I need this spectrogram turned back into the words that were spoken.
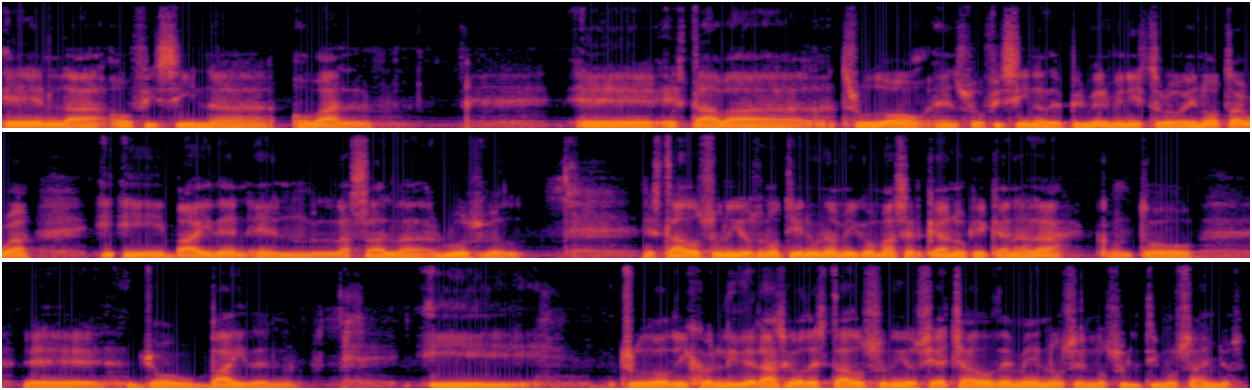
en la oficina oval. Eh, estaba Trudeau en su oficina de primer ministro en Ottawa y Biden en la sala Roosevelt. Estados Unidos no tiene un amigo más cercano que Canadá, contó eh, Joe Biden. Y Trudeau dijo, el liderazgo de Estados Unidos se ha echado de menos en los últimos años.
